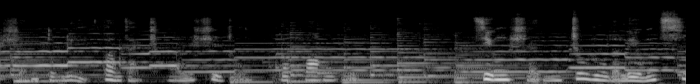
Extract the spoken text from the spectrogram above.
神独立放在尘世中不荒芜。精神注入了灵气，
